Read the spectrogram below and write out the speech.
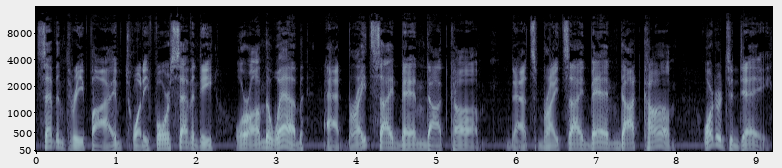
735 2470 or on the web at brightsideben.com. That's brightsideben.com. Order today.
